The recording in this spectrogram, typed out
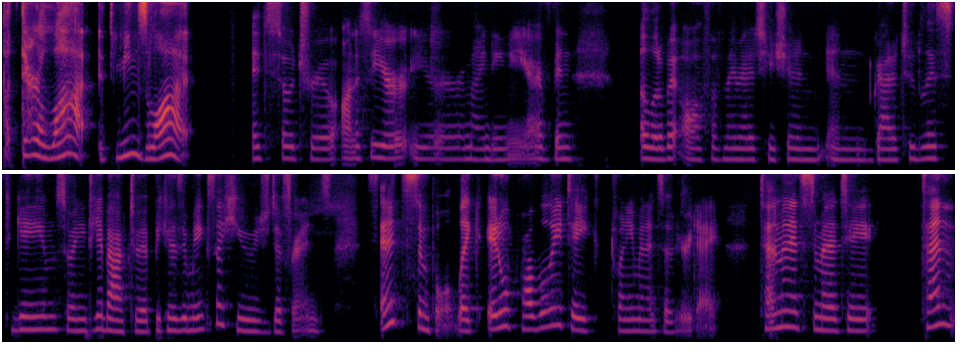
but they're a lot. It means a lot. It's so true. Honestly, you're you're reminding me. I've been a little bit off of my meditation and gratitude list game, so I need to get back to it because it makes a huge difference. And it's simple. Like it'll probably take 20 minutes of your day. 10 minutes to meditate, 10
